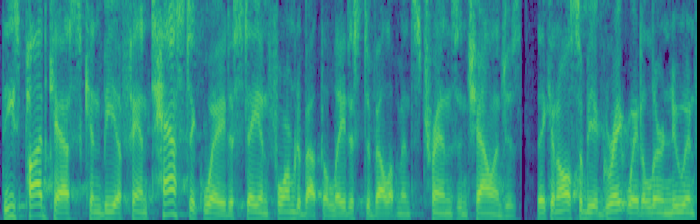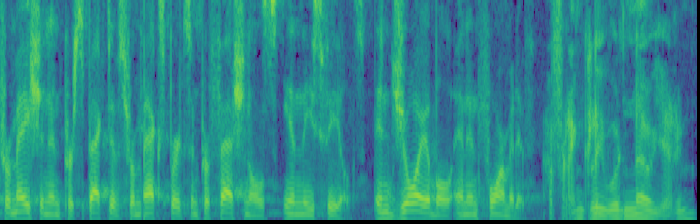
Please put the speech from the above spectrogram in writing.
These podcasts can be a fantastic way to stay informed about the latest developments, trends, and challenges. They can also be a great way to learn new information and perspectives from experts and professionals in these fields. Enjoyable and informative. I frankly wouldn't know, Jeroen.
